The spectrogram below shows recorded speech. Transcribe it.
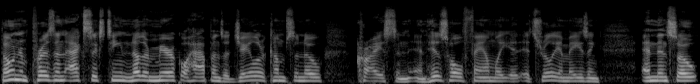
Thrown in prison, Acts 16, another miracle happens. A jailer comes to know Christ and, and his whole family. It, it's really amazing. And then so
